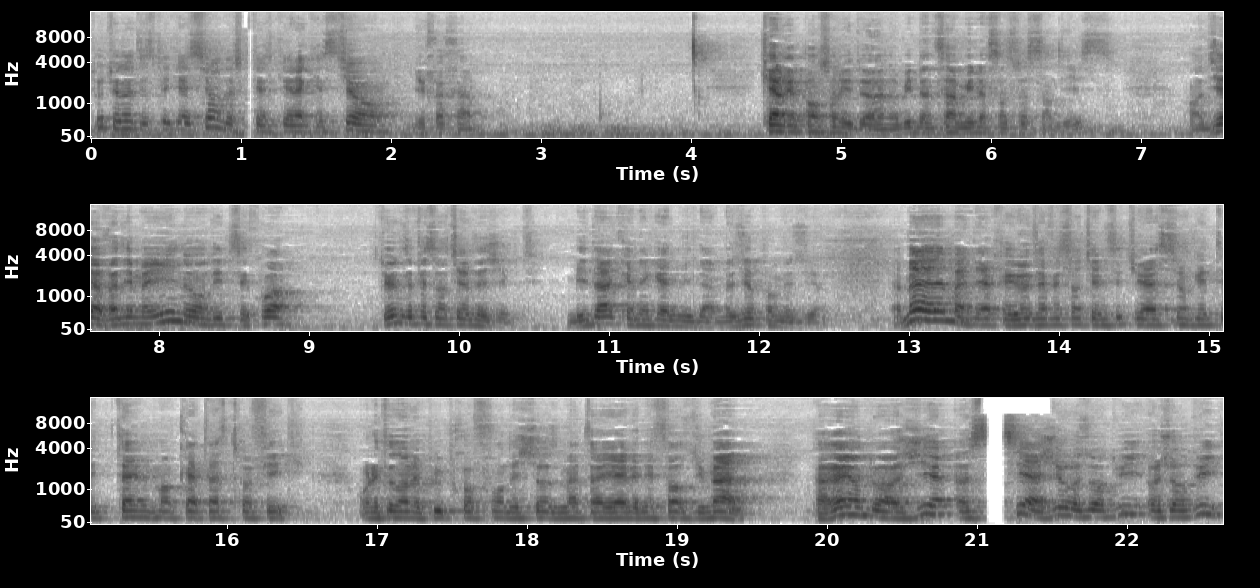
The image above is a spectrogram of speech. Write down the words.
Toute une autre explication de ce qu'est la question du Chacham. Quelle réponse on lui donne? On lui donne ça en 1970. On dit à Vadimaïn, on dit, c'est quoi? Dieu nous a fait sortir d'Égypte. Mida kenegan mida, mesure pour mesure. La même manière que Dieu nous a fait sortir d'une situation qui était tellement catastrophique. On était dans le plus profond des choses matérielles et des forces du mal. Pareil, on doit agir, aussi agir aujourd'hui, aujourd'hui,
